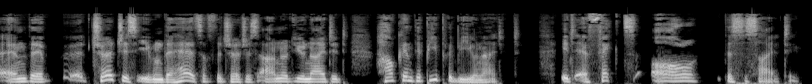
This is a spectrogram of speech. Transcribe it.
and the uh, churches, even the heads of the churches, are not united, how can the people be united? It affects all the society.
